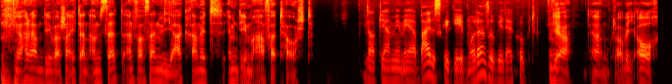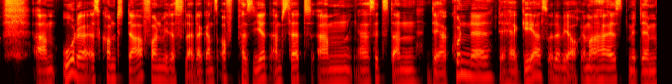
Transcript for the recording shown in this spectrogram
Ja, da haben die wahrscheinlich dann am Set einfach sein Viagra mit MDMA vertauscht. Ich glaube, die haben ihm eher beides gegeben, oder? So wie der guckt. Ja, ähm, glaube ich auch. Ähm, oder es kommt davon, wie das leider ganz oft passiert am Set, ähm, sitzt dann der Kunde, der Herr Geers oder wie auch immer heißt, mit dem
